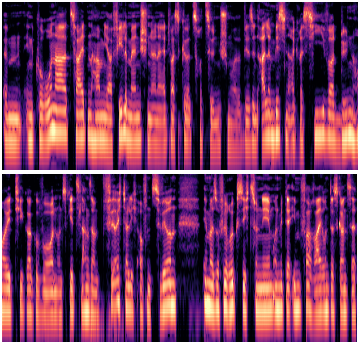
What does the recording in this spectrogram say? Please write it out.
Ähm, in Corona-Zeiten haben ja viele Menschen eine etwas kürzere Zündschnur. Wir sind alle ein bisschen aggressiver, dünnhäutiger geworden. Uns geht's langsam fürchterlich auf den Zwirn, immer so viel Rücksicht zu nehmen und mit der Impferei und das Ganze.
